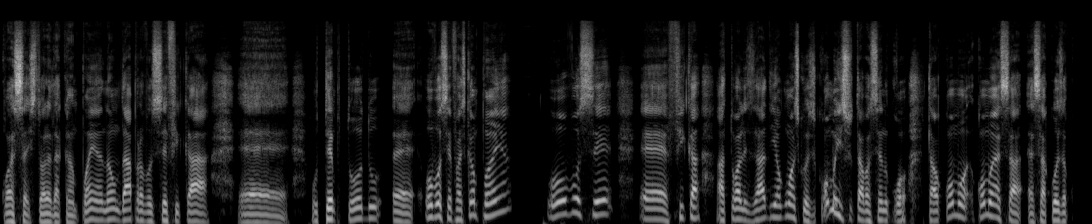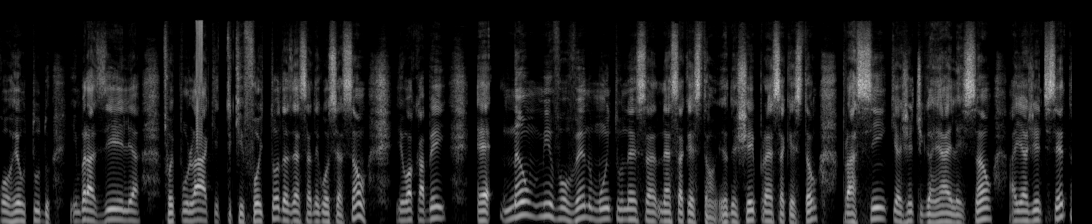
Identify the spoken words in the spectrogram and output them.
com essa história da campanha, não dá para você ficar é, o tempo todo. É, ou você faz campanha ou você é, fica atualizado em algumas coisas. Como isso estava sendo, tal, como, como essa, essa coisa correu tudo em Brasília, foi por lá que, que foi toda essa negociação, eu acabei é, não me envolvendo muito nessa, nessa questão. Eu deixei para essa questão, para assim que a gente ganhar a eleição, aí a gente senta,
